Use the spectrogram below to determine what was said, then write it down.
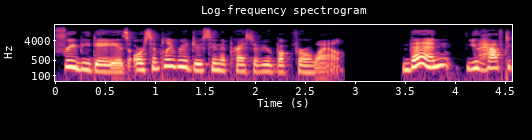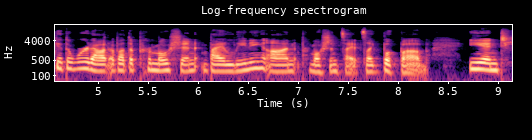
freebie days, or simply reducing the price of your book for a while. Then you have to get the word out about the promotion by leaning on promotion sites like BookBub, ENT,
